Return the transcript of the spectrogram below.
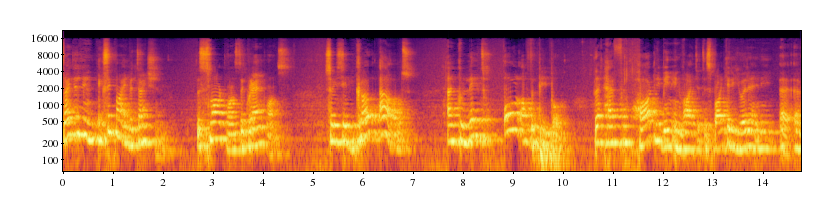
they didn't accept my invitation. The smart ones, the grand ones. So he said, Go out and collect all of the people that have hardly been invited. Dis baie keer die Jode en die uh uh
